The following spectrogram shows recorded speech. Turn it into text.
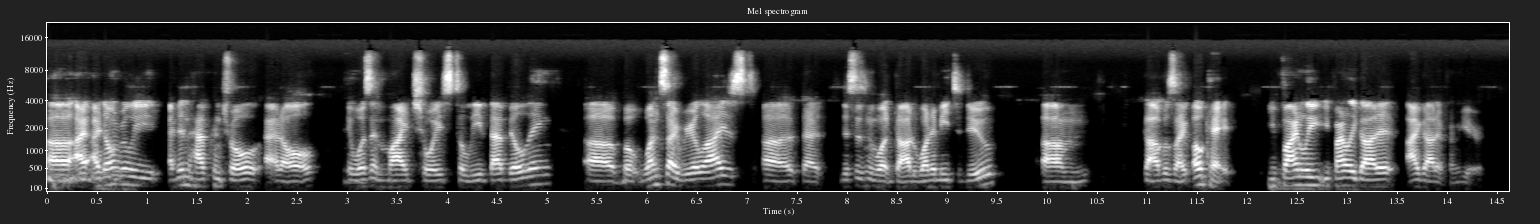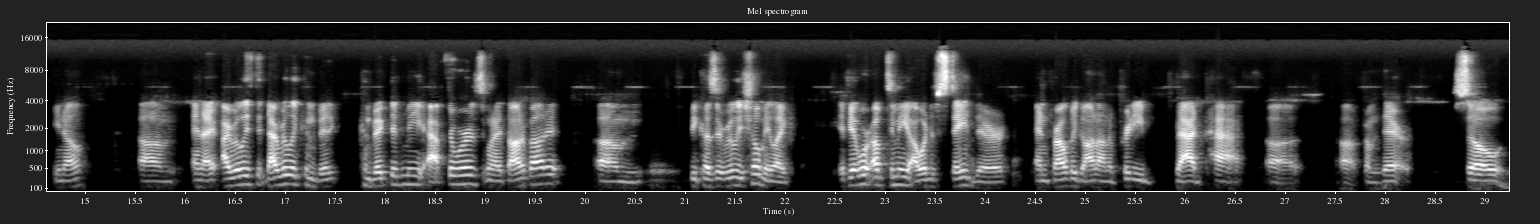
Uh, I, I don't really I didn't have control at all. It wasn't my choice to leave that building. Uh, but once I realized uh, that this isn't what God wanted me to do, um, God was like, okay, you finally you finally got it. I got it from here, you know. Um, and I, I really th- that really convic- convicted me afterwards when I thought about it, um, because it really showed me like if it were up to me, I would have stayed there and probably gone on a pretty bad path uh, uh, from there. So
